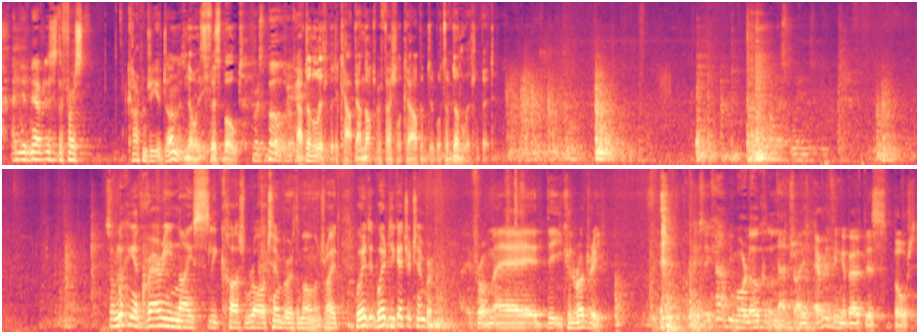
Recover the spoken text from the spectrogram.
and you've never, this is the first carpentry you've done, is no, it? No, it's first boat. First boat, okay. I've done a little bit of carpentry. I'm not a professional carpenter, but I've done a little bit. So I'm looking at very nicely cut raw timber at the moment, right? Where did, where did you get your timber? From uh, the Kilruddery. Okay, so it can't be more local. than That's that. right. Everything about this boat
